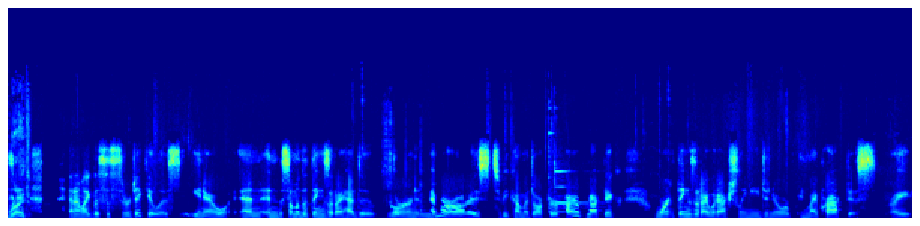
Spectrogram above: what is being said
Right. and i'm like this is ridiculous you know and and some of the things that i had to learn and memorize to become a doctor of chiropractic weren't things that i would actually need to know in my practice right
